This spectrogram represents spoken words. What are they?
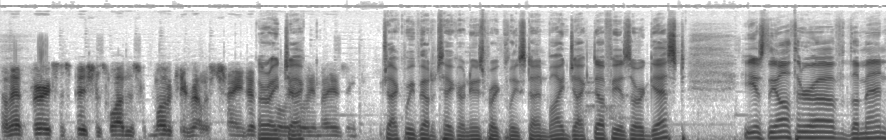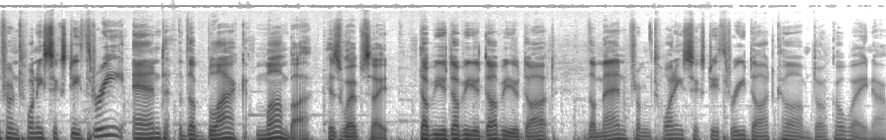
Now that's very suspicious. Why this motorcade route was changed? That's All right, really, Jack. really amazing. Jack, we've got to take our news break. Please stand by. Jack Duffy is our guest. He is the author of The Man from 2063 and The Black Mamba, his website, www.themanfrom2063.com. Don't go away now.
